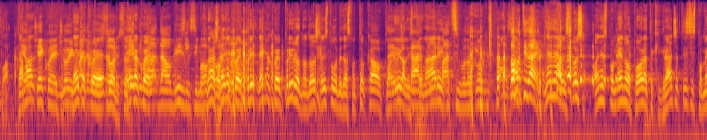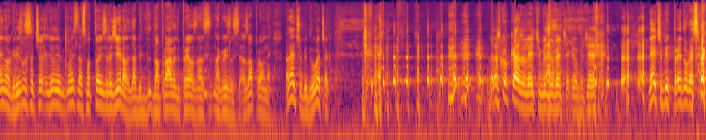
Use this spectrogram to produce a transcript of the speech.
Slavka. Evo Taman- čeko je čovjek nekako je- Sorry, sorry. Nekako je- da o Grizzliesima opet. Znaš, nekako, je pri- nekako je prirodno došlo, ispalo bi da smo to kao planirali scenarij. Bacimo dok on... Samo ti daj. Ne, ne, ali slušaj, on je spomenuo povratak igrača, ti si spomenuo Grizzliesa, čo- ljudi bi mislili da smo to izrežirali, da bi napravili prijelaz na, na a zapravo ne. Ma neću biti dugačak. Znaš ko kaže neće biti dugačak na početku? Neće biti predugačak.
